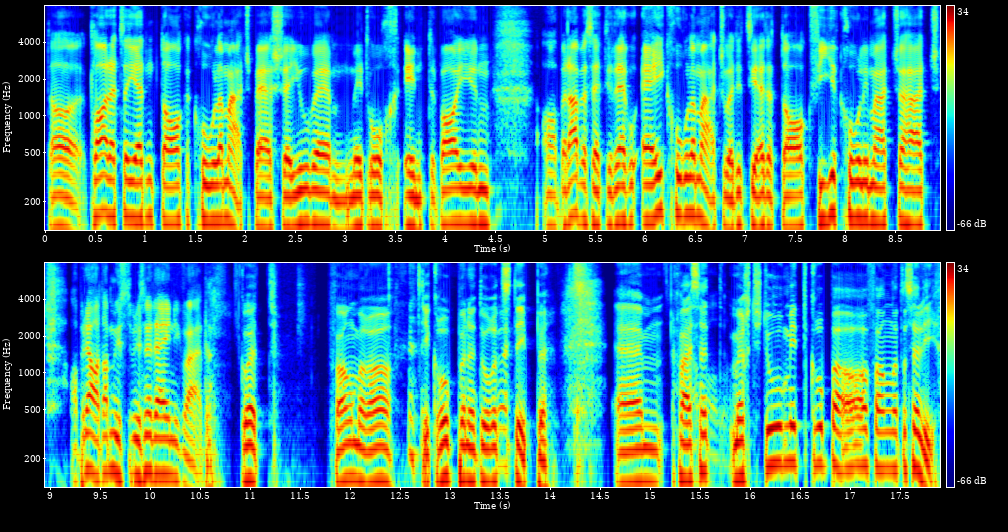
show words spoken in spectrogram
Da, klar hat es jeden Tag einen coolen Match. PSG Juve, Mittwoch Inter Bayern. Aber eben, es hat in der Regel einen coolen Match. wenn du jetzt jeden Tag vier coole Matches hättest. Aber ja, da müssten wir uns nicht einig werden. Gut. Fangen wir an, die Gruppen durchzutippen. ähm, ich weiss nicht, möchtest du mit Gruppe A anfangen oder soll ich?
